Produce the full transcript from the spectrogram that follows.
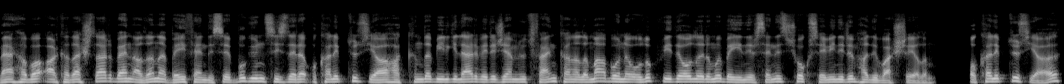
Merhaba arkadaşlar ben Adana Beyefendisi bugün sizlere okaliptüs yağı hakkında bilgiler vereceğim lütfen kanalıma abone olup videolarımı beğenirseniz çok sevinirim hadi başlayalım. Okaliptüs yağı,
